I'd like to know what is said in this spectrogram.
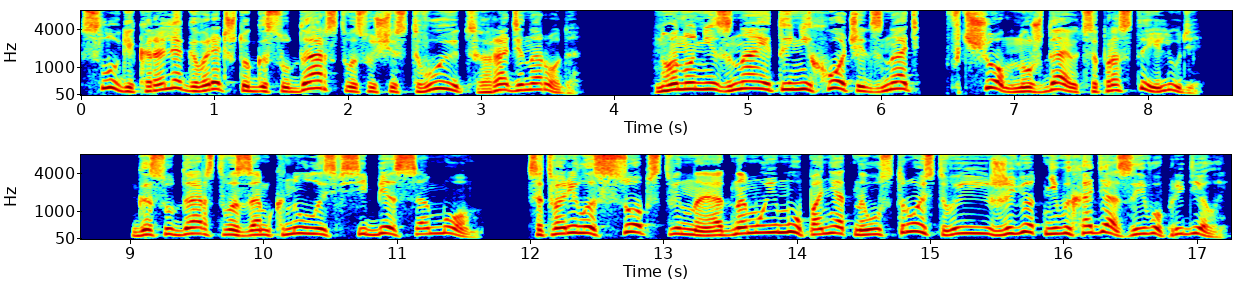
Слуги короля говорят, что государство существует ради народа. Но оно не знает и не хочет знать, в чем нуждаются простые люди. Государство замкнулось в себе самом, сотворило собственное, одному ему понятное устройство и живет, не выходя за его пределы.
